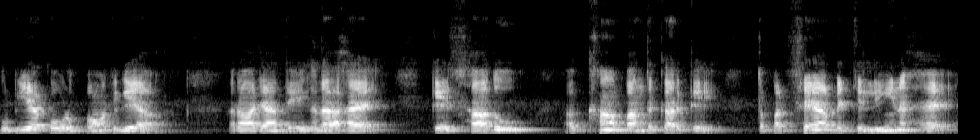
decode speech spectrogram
ਕੁਟੀਆ ਕੋਲ ਪਹੁੰਚ ਗਿਆ। ਰਾਜਾ ਦੇਖਦਾ ਹੈ ਕਿ ਸਾਧੂ ਅੱਖਾਂ ਬੰਦ ਕਰਕੇ ਤਪੱਸਿਆ ਵਿੱਚ ਲੀਨ ਹੈ।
